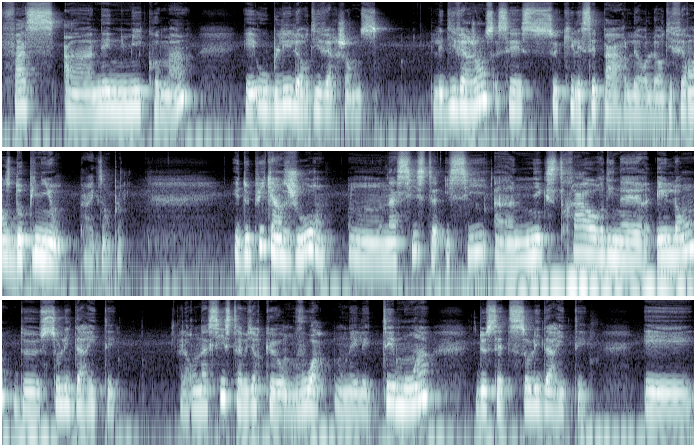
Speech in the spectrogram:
face à un ennemi commun et oublient leurs divergences. Les divergences, c'est ce qui les sépare, leurs leur différences d'opinion, par exemple. Et depuis 15 jours, on assiste ici à un extraordinaire élan de solidarité. Alors on assiste, ça veut dire qu'on voit, on est les témoins de cette solidarité. Et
